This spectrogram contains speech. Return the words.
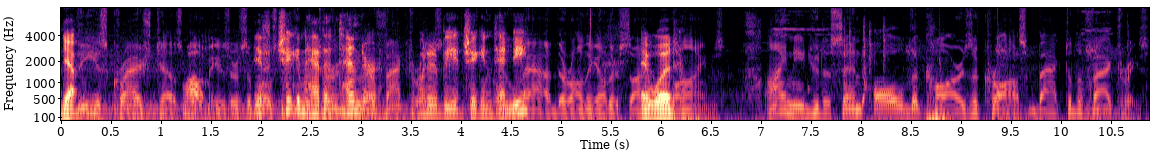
Hairy. Yeah. These crash test Well, dummies are supposed If to be chicken had a tender, their would it be a chicken Too tendy? bad on the other side It would. the lines. I need you to send all the cars across back to the factories.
